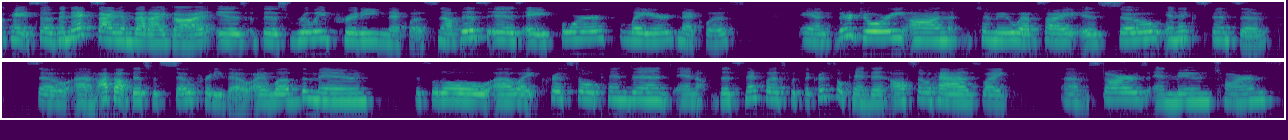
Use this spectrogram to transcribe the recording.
Okay, so the next item that I got is this really pretty necklace. Now this is a four layered necklace and their jewelry on Temu website is so inexpensive. So um, I thought this was so pretty though. I love the moon, this little uh, like crystal pendant and this necklace with the crystal pendant also has like um, stars and moon charms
